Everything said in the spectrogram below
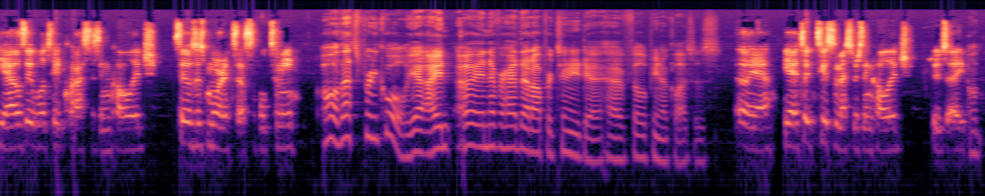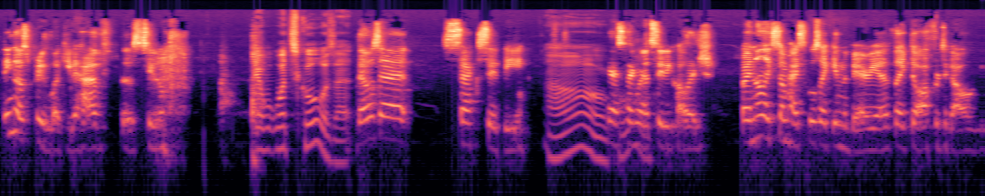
yeah, I was able to take classes in college, so it was just more accessible to me. Oh, that's pretty cool. Yeah, I I never had that opportunity to have Filipino classes. Oh yeah, yeah. I took two semesters in college, which I Oh. think I was pretty lucky to have those two. Yeah, what school was that? That was at Sac City, Oh, yeah, cool. Sacramento City College. But I know like some high schools like in the Bay Area, like they'll offer Tagalog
